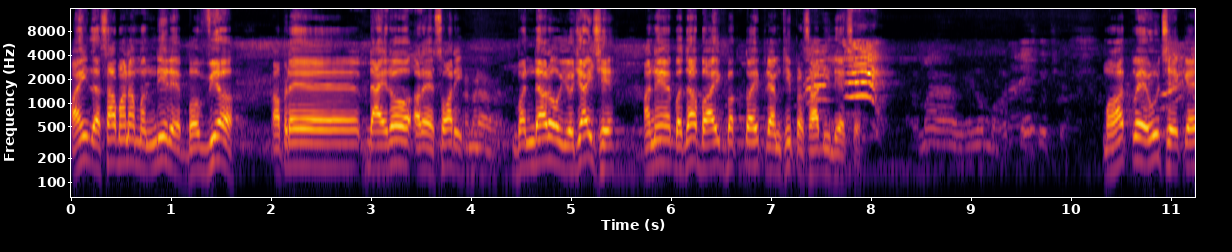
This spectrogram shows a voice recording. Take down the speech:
અહીં દશામાના મંદિરે ભવ્ય આપણે ડાયરો અરે સોરી ભંડારો. યોજાય છે અને બધા ભાવિક ભક્તો પ્રેમથી પ્રસાદી લે છે. મહત્ત્વ એવું છે કે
